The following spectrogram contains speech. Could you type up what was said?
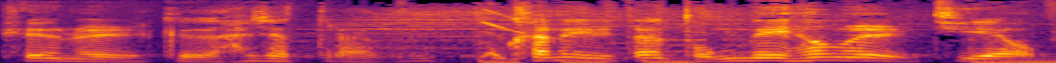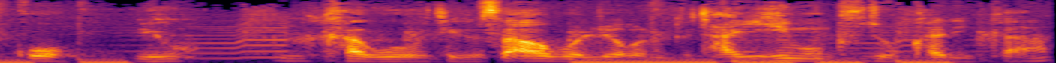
표현을 그 하셨더라고요. 북한은 일단 동네형을 뒤에 업고 미국하고 지금 싸워보려고 거 자기 힘은 부족하니까.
